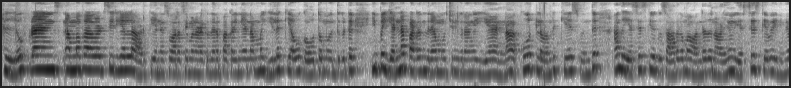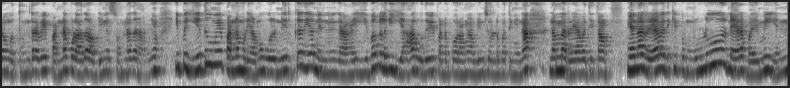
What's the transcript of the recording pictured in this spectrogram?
ஹலோ ஃப்ரெண்ட்ஸ் நம்ம ஃபேவரட் சீரியலில் அடுத்து என்ன சுவாரஸ்யமாக நடக்குதுன்னு பார்க்குறீங்க நம்ம இலக்கியாவும் கௌதமும் வந்துக்கிட்டு இப்போ என்ன பண்ணுறது தெரியாமல் முடிச்சுங்கிறாங்க ஏன்னா கோர்ட்டில் வந்து கேஸ் வந்து அந்த எஸ்எஸ்கேவுக்கு சாதகமாக வந்ததுனாலையும் எஸ்எஸ்கேவை இனிமேல் அவங்க தொந்தரவே பண்ணக்கூடாது அப்படின்னு சொன்னதுனாலையும் இப்போ எதுவுமே பண்ண முடியாமல் ஒரு நிர்கதியாக நின்றுங்கிறாங்க இவங்களுக்கு யார் உதவி பண்ண போகிறாங்க அப்படின்னு சொல்லிட்டு பார்த்தீங்கன்னா நம்ம ரேவதி தான். ஏன்னா ரேவதிக்கு இப்போ முழு நேர பயமே என்ன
